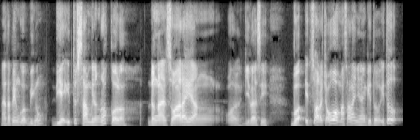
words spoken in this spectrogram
Nah tapi yang gue bingung dia itu sambil ngerokok loh dengan suara yang wah gila sih. Bo, itu suara cowok masalahnya gitu. Itu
